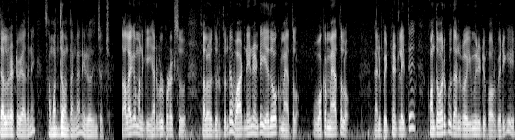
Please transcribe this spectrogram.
తెల్లరెట్ట వ్యాధిని సమర్థవంతంగా నిరోధించవచ్చు అలాగే మనకి హెర్బల్ ప్రొడక్ట్స్ చాలా దొరుకుతుంటే వాటిని ఏంటంటే ఏదో ఒక మేతలో ఒక మేతలో కానీ పెట్టినట్లయితే కొంతవరకు దానికి ఇమ్యూనిటీ పవర్ పెరిగి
